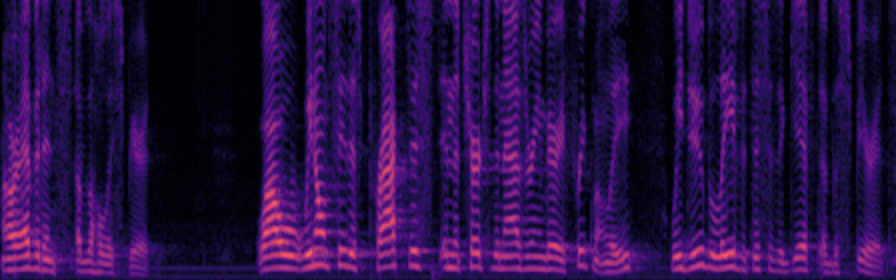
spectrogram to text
are evidence of the Holy Spirit. While we don't see this practiced in the Church of the Nazarene very frequently, we do believe that this is a gift of the Spirit.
